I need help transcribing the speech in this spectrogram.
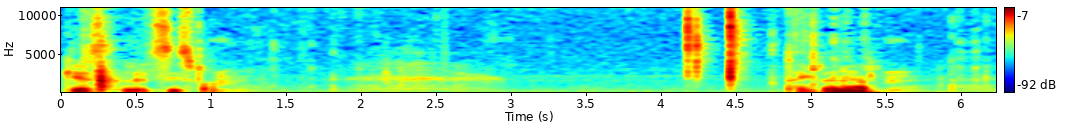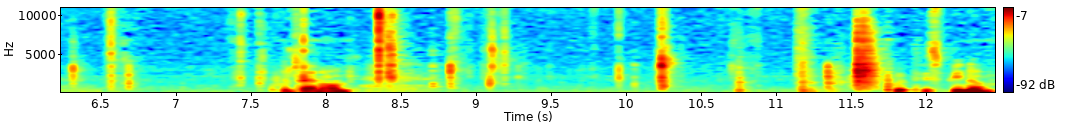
guess that it's this one. Take that out, put that on, put this bit on.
